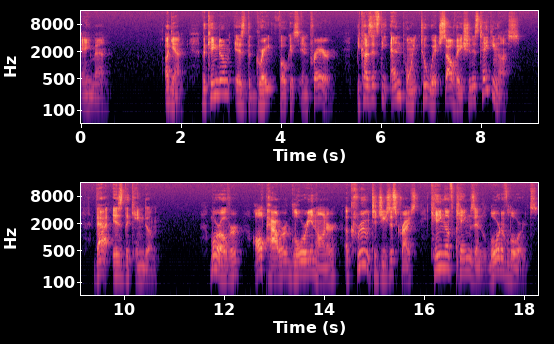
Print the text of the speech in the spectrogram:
Amen. Again, the kingdom is the great focus in prayer because it's the end point to which salvation is taking us. That is the kingdom. Moreover, all power, glory, and honor accrue to Jesus Christ, King of kings and Lord of lords.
